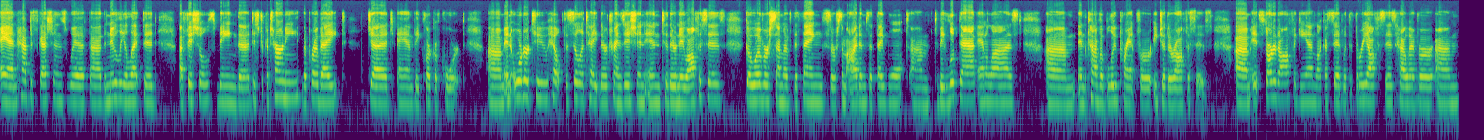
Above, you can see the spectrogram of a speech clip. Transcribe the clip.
and have discussions with uh, the newly elected officials, being the district attorney, the probate judge, and the clerk of court. Um, in order to help facilitate their transition into their new offices, go over some of the things or some items that they want um, to be looked at, analyzed, um, and kind of a blueprint for each of their offices. Um, it started off again, like I said, with the three offices. However, um,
